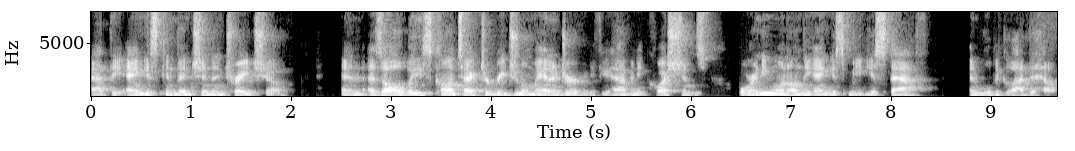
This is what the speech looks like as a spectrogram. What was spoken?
at the Angus Convention and Trade Show. And as always, contact your regional manager if you have any questions or anyone on the Angus Media staff, and we'll be glad to help.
